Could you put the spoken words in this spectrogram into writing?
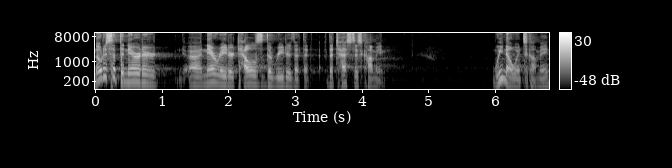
Notice that the narrator, uh, narrator tells the reader that the, the test is coming. We know it's coming.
